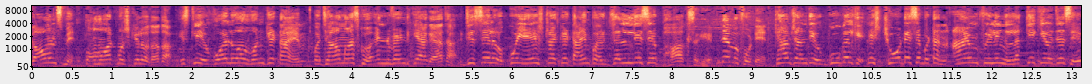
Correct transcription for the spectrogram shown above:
गाउन में बहुत मुश्किल होता था। इसलिए वर्ल्ड वॉर वन के टाइम पजामास को इन्वेंट किया गया था, जिससे लोग कोई एयर स्ट्राइक के टाइम पर जल्दी से भाग सके। नंबर फोर्टीन क्या आप जानते हो गूगल के इस छोटे से button I am feeling lucky की वजह से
